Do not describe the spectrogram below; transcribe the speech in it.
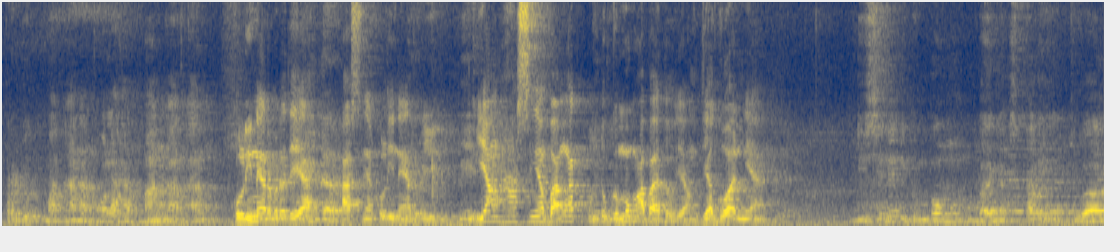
produk makanan, olahan makanan Kuliner berarti ya, Kuliner. khasnya kuliner. keripik. Yang khasnya banget untuk Gembong apa tuh? Yang jagoannya? Di sini di Gembong banyak sekali jual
